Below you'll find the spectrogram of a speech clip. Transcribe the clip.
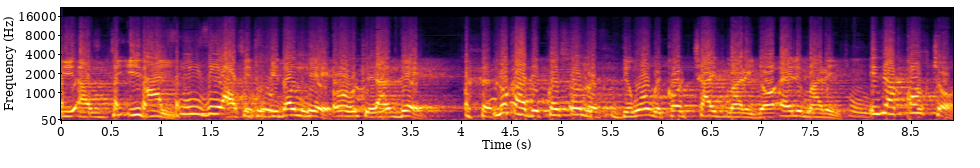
be as easy, As easy as it it will be would done here Oh, okay. than there. Look at the question of the one we call child marriage or early marriage. It's a culture.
